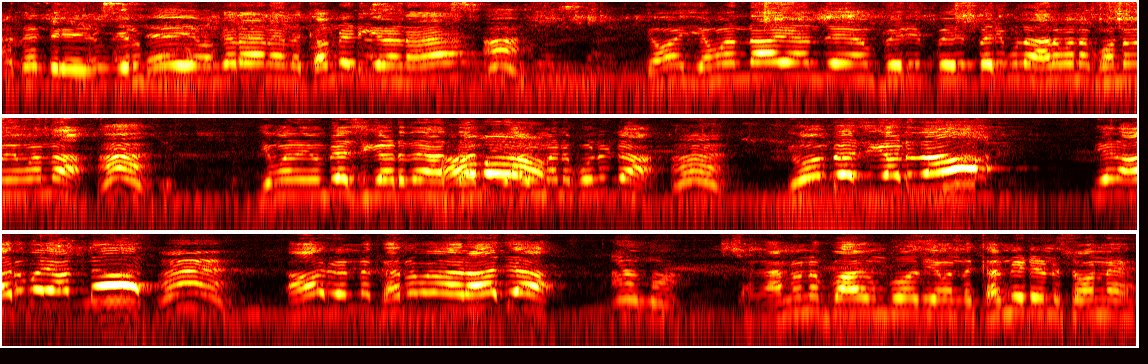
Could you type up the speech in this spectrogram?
அதான் தெரியாது. டேய் இவங்கறானே அந்த கம்பெனி அடிக்கிறானே? இவன் இவன் தான் அந்த என் பெரிய பெரிய பெரிய புள்ள அரவணை கொண்டவன் இவன் தான். ஆ. இவன் இவன் பேசி காட்டுதான். அரவணை கொண்டுட்டான். ஆ. இவன் பேசி காட்டுதான் என் அருமை அண்ணா ஆ. யார் என்ன கர்ம ராஜா ஆமா. எங்க அண்ணனை பார்க்கும்போது இவன் இந்த கம்யூனிட்டி சொன்னேன்.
